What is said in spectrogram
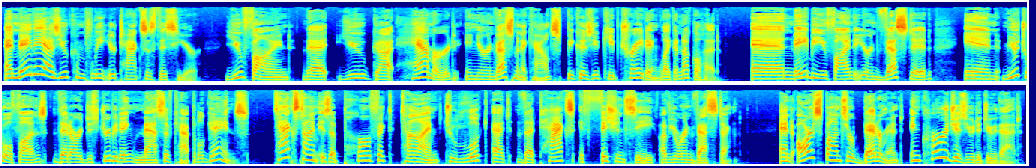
And maybe as you complete your taxes this year, you find that you got hammered in your investment accounts because you keep trading like a knucklehead. And maybe you find that you're invested in mutual funds that are distributing massive capital gains. Tax time is a perfect time to look at the tax efficiency of your investing. And our sponsor, Betterment, encourages you to do that.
